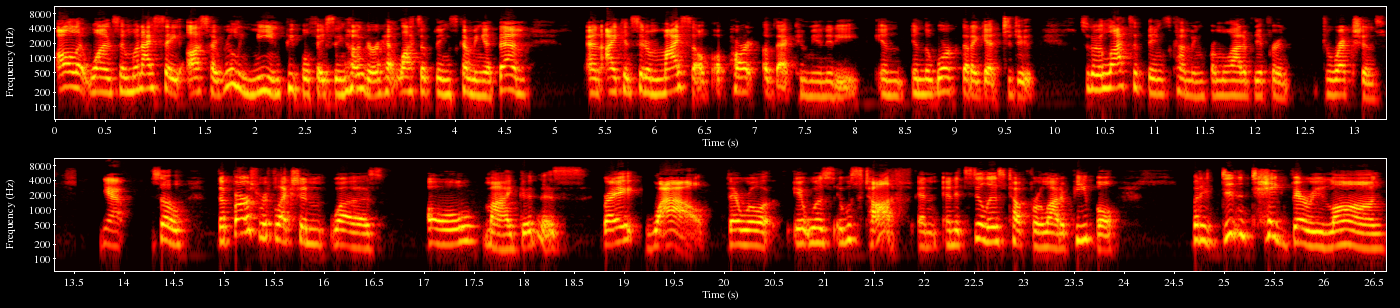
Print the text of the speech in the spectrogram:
all at once. And when I say us, I really mean people facing hunger had lots of things coming at them and I consider myself a part of that community in in the work that I get to do. So there are lots of things coming from a lot of different directions. Yeah. So the first reflection was, oh my goodness, right? Wow. There were it was it was tough and and it still is tough for a lot of people. But it didn't take very long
